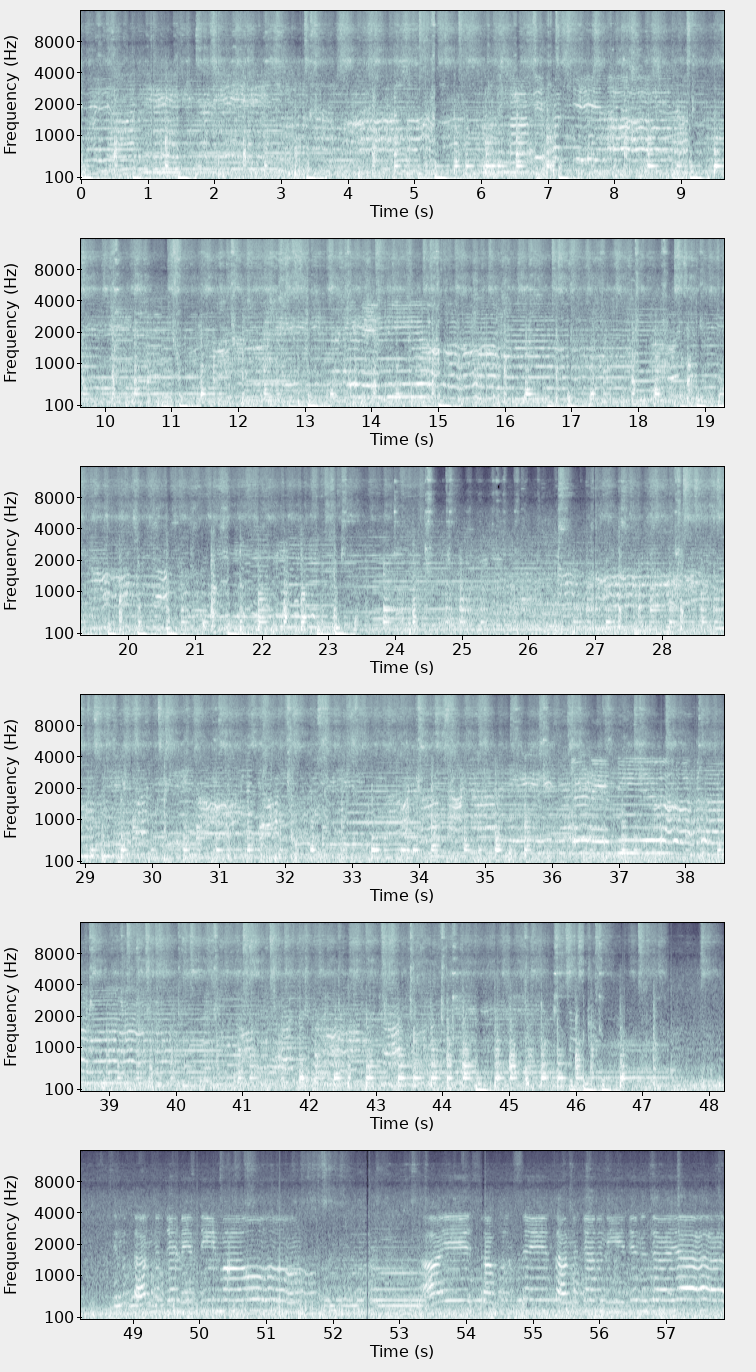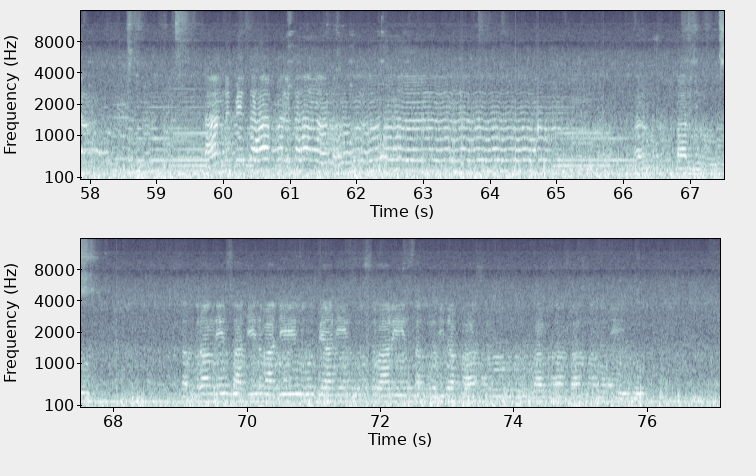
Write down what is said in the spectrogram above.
ਦਿਲ ਤਨ ਦੀ ਮਾਓ ਆਏ ਸਭ ਸੇ ਤਨ ਜਨਨੀ ਜਿਨ ਜਾਇਆ। ਤਨ ਪਿਤਾ ਪ੍ਰਧਾਨ। ਸਤਿਗੁਰਾਂ ਦੇ ਸਾਜੀ ਨਵਾਜੀ, ਗੁਰੂ ਪਿਆਰੀ, ਗੁਰੂ ਸਵਾਰੀ, ਸਤਿਗੁਰੂ ਜੀ ਦਾ ਖਾਸ ਗੁਰੂ ਖਾਲਸਾ ਸਾਹਿਬ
